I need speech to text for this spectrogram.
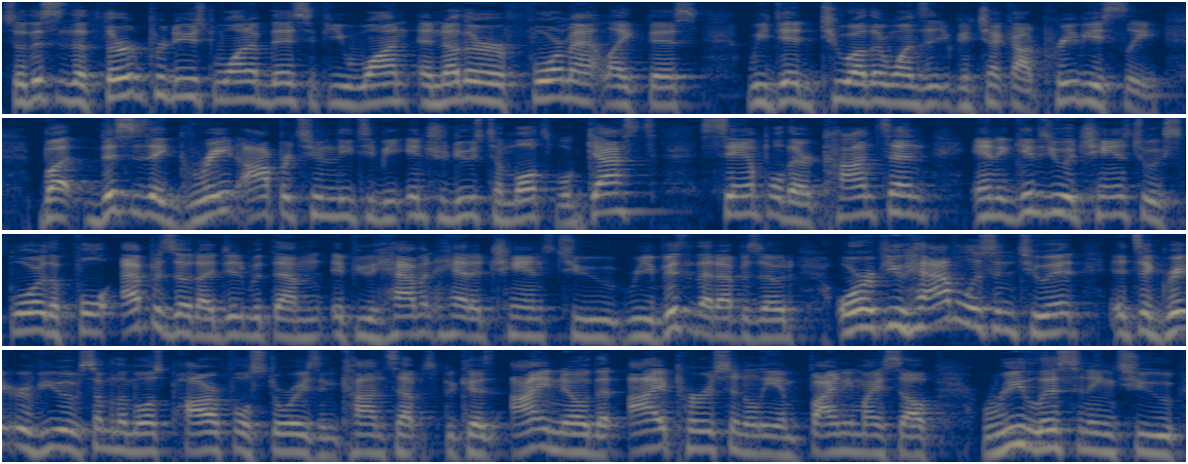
So this is the third produced one of this. If you want another format like this, we did two other ones that you can check out previously. But this is a great opportunity to be introduced to multiple guests, sample their content, and it gives you a chance to explore the full episode I did with them if you haven't had a chance to revisit that episode, or if you have listened to it, it's it's a great review of some of the most powerful stories and concepts because I know that I personally am finding myself re listening to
